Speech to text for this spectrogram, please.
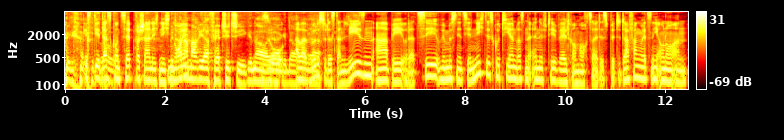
ja, ist dir so. das Konzept wahrscheinlich nicht mit neu. Anna Maria Fercici, genau, so, ja, genau. Aber würdest du das dann lesen, A, B oder C? Wir müssen jetzt hier nicht diskutieren, was eine NFT-Weltraumhochzeit ist, bitte. Da fangen wir jetzt nicht auch noch an.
